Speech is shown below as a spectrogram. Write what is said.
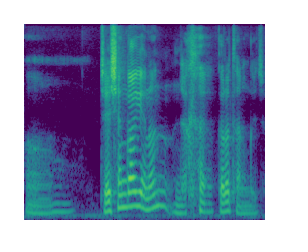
어, 제 생각에는 그렇다는 거죠.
